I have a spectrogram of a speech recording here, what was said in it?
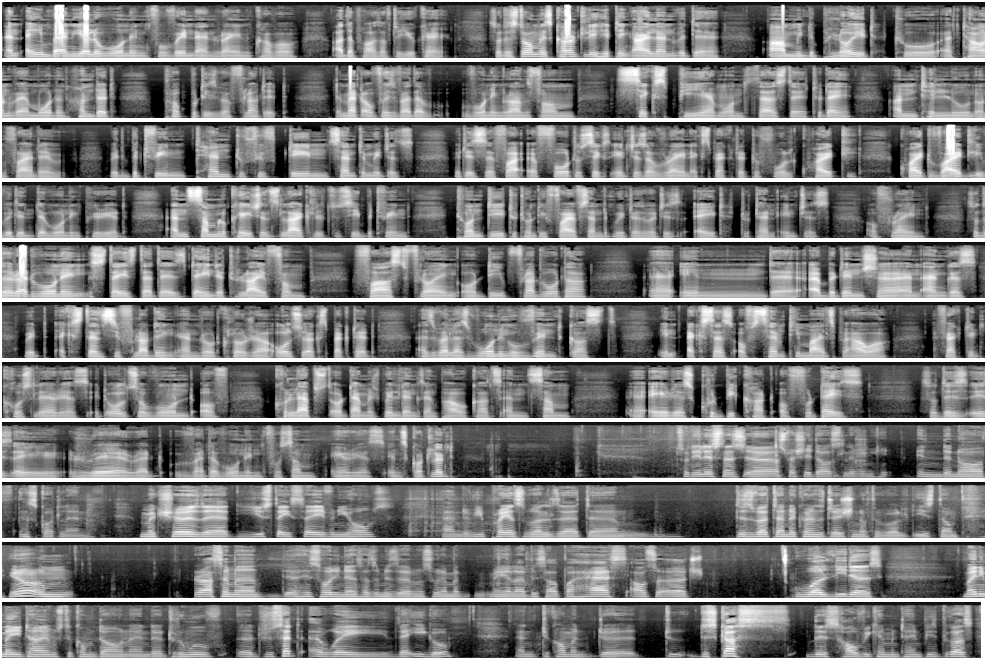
An amber and yellow warning for wind and rain cover other parts of the UK. So the storm is currently hitting Ireland with the army deployed to a town where more than 100 properties were flooded. The Met Office weather warning runs from 6 p.m. on Thursday today until noon on Friday, with between 10 to 15 centimeters, which is a fi- a 4 to 6 inches of rain expected to fall quite quite widely within the warning period, and some locations likely to see between 20 to 25 centimeters, which is 8 to 10 inches of rain. So the red warning states that there is danger to life from fast flowing or deep floodwater uh, in the Aberdeenshire and Angus with extensive flooding and road closure also expected as well as warning of wind gusts in excess of 70 miles per hour affecting coastal areas. It also warned of collapsed or damaged buildings and power cuts and some uh, areas could be cut off for days. So this is a rare red weather warning for some areas in Scotland. So, dear listeners, uh, especially those living in the north in Scotland, make sure that you stay safe in your homes, and we pray as well that um, this weather and the current situation of the world is down. You know, um, Rasim, uh, His Holiness Hazrat Mirza Masroor Ahmad, may Allah be helper, has also urged world leaders many, many times to come down and uh, to remove, uh, to set away their ego and to come and uh, to discuss this, how we can maintain peace. Because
